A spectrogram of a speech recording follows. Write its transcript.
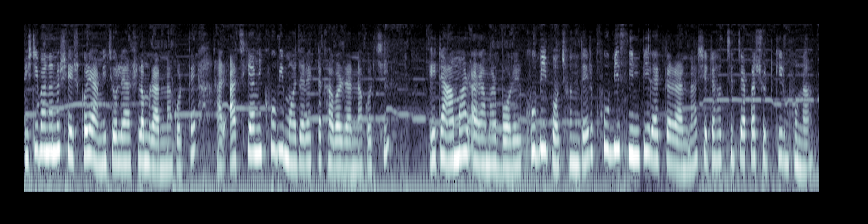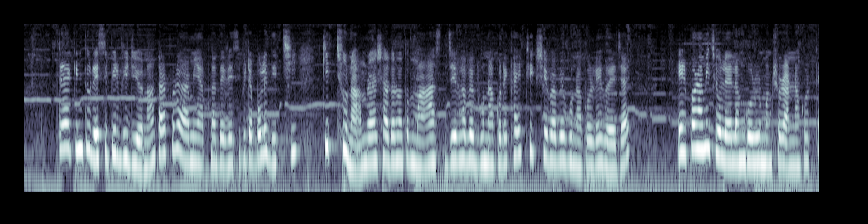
মিষ্টি বানানো শেষ করে আমি চলে আসলাম রান্না করতে। আর আজকে আমি খুবই মজার একটা খাবার রান্না করছি। এটা আমার আর আমার বরের খুবই পছন্দের, খুবই সিম্পল একটা রান্না। সেটা হচ্ছে চাপা শুটকির ভুনা। এটা কিন্তু রেসিপির ভিডিও না। তারপরে আমি আপনাদের রেসিপিটা বলে দিচ্ছি। কিচ্ছু না, আমরা সাধারণত মাছ যেভাবে ভুনা করে খাই, ঠিক সেভাবে ভুনা করলে হয়ে যায়। এরপর আমি চলে এলাম গরুর মাংস রান্না করতে।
